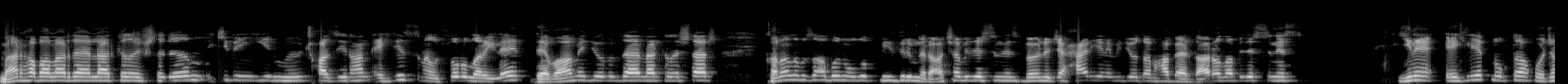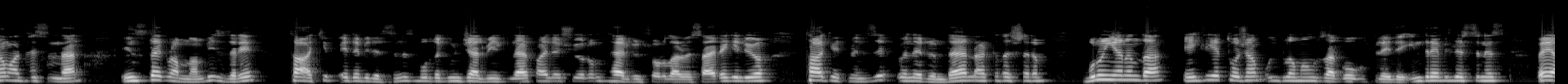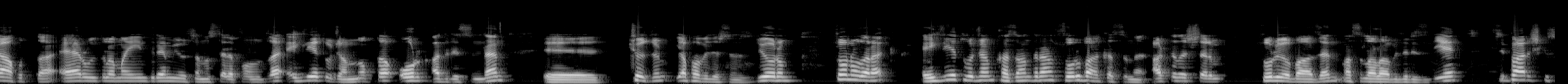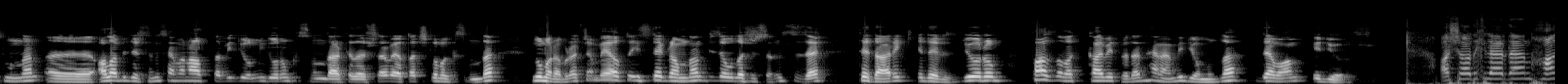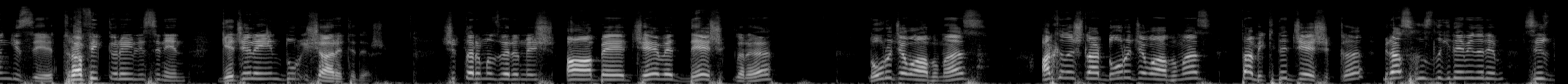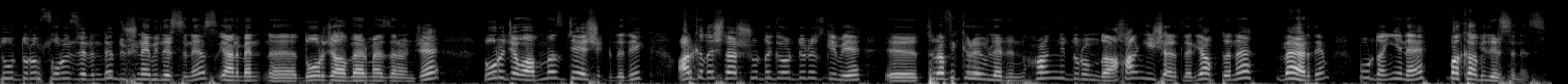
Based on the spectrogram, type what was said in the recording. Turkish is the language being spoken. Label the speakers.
Speaker 1: Merhabalar değerli arkadaşlarım. 2023 Haziran ehliyet sınavı soruları ile devam ediyoruz değerli arkadaşlar. Kanalımıza abone olup bildirimleri açabilirsiniz. Böylece her yeni videodan haberdar olabilirsiniz. Yine ehliyet.hocam adresinden Instagram'dan bizleri takip edebilirsiniz. Burada güncel bilgiler paylaşıyorum. Her gün sorular vesaire geliyor. Takip etmenizi öneririm değerli arkadaşlarım. Bunun yanında Ehliyet Hocam uygulamamız var Google Play'de indirebilirsiniz. Veyahut da eğer uygulamayı indiremiyorsanız telefonunuza ehliyethocam.org adresinden e, çözüm yapabilirsiniz diyorum. Son olarak Ehliyet Hocam kazandıran soru bankasını arkadaşlarım soruyor bazen nasıl alabiliriz diye. Sipariş kısmından e, alabilirsiniz. Hemen altta videonun yorum kısmında arkadaşlar veyahut açıklama kısmında numara bırakacağım. Veyahut da Instagram'dan bize ulaşırsanız size tedarik ederiz diyorum. Fazla vakit kaybetmeden hemen videomuzla devam ediyoruz.
Speaker 2: Aşağıdakilerden hangisi trafik görevlisinin geceleyin dur işaretidir? Şıklarımız verilmiş A, B, C ve D şıkları. Doğru cevabımız arkadaşlar doğru cevabımız tabii ki de C şıkkı. Biraz hızlı gidebilirim. Siz durdurup soru üzerinde düşünebilirsiniz. Yani ben e, doğru cevap vermezden önce. Doğru cevabımız C şıkkı dedik. Arkadaşlar şurada gördüğünüz gibi e, trafik görevlilerinin hangi durumda hangi işaretler yaptığını verdim. Buradan yine bakabilirsiniz.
